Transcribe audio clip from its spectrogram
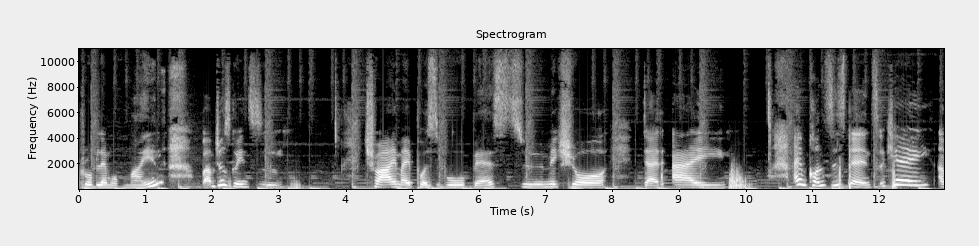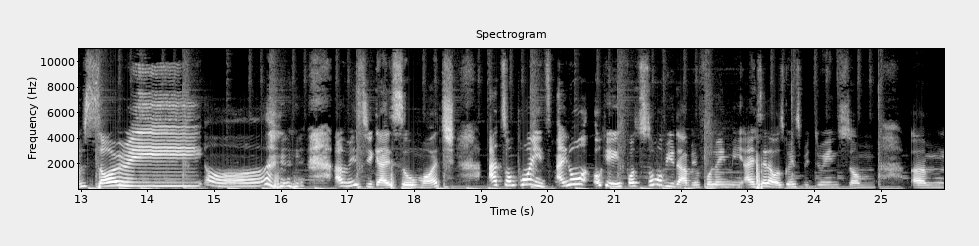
problem of mine, but I'm just going to try my possible best to make sure that I I'm consistent, okay? I'm sorry. Oh, I miss you guys so much at some point i know okay for some of you that have been following me i said i was going to be doing some um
